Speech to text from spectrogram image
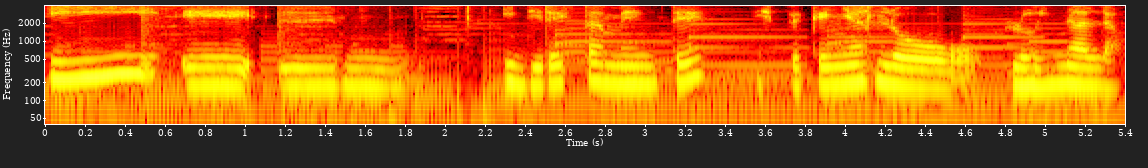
y eh, indirectamente mis pequeñas lo, lo inhalan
